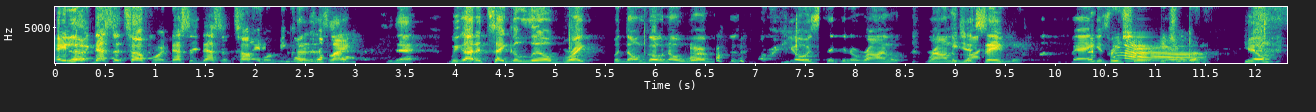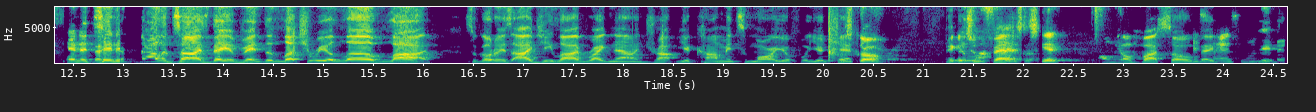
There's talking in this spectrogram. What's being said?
Hey, look, that's a tough one. That's a that's a tough one because it's like that. We got to take a little break, but don't go nowhere. because Mario is sticking around around he the just saved me. fan gets Appreciate you, bro. him and attend his Valentine's Day event, the Luxury of Love Live. So go to his IG live right now and drop your comment to Mario for your Let's chance. go. Picking too fast. Let's get it. Only on Fox Soul, baby. nice Hey,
